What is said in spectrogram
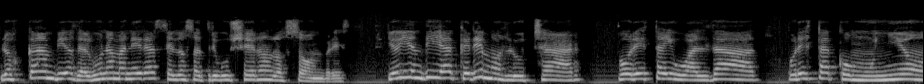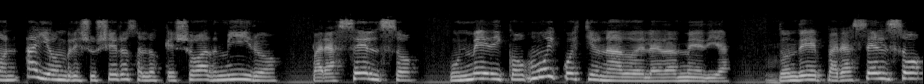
los cambios de alguna manera se los atribuyeron los hombres. Y hoy en día queremos luchar por esta igualdad, por esta comunión. Hay hombres yuyeros a los que yo admiro. Paracelso, un médico muy cuestionado de la Edad Media, donde Paracelso,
